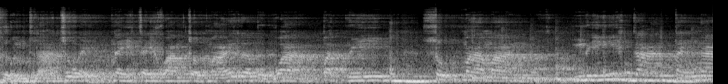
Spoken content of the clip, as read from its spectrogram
ถึคุงณพระช่วยในใจความจดหมายระบุว่า ปัดนี้สุมามานหนีการแต่งงาน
